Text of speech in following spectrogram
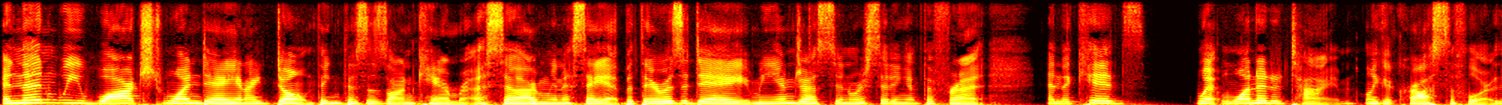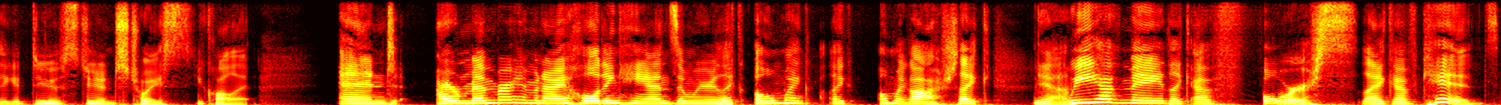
and then we watched one day, and I don't think this is on camera, so I'm going to say it, but there was a day, me and Justin were sitting at the front, and the kids went one at a time, like across the floor. They could do student's choice, you call it. And I remember him and I holding hands, and we were like, oh my, like, oh my gosh, like, yeah. we have made like a force like of kids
